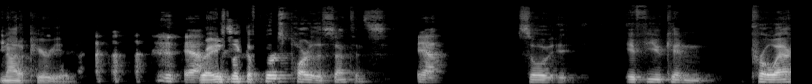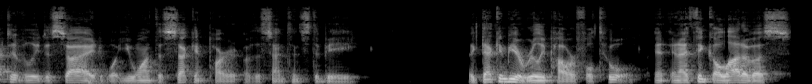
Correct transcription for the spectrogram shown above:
not a period. yeah. Right. It's like the first part of the sentence. Yeah. So it, if you can proactively decide what you want the second part of the sentence to be, like that can be a really powerful tool. And, and I think a lot of us,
